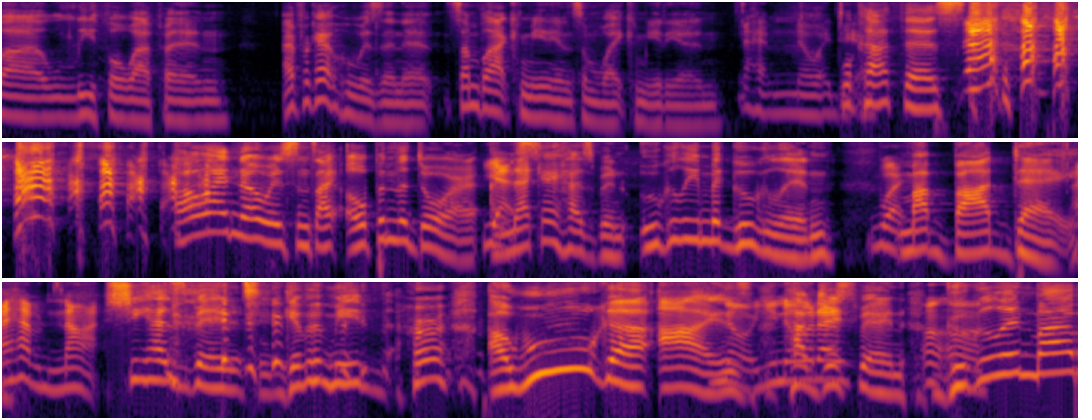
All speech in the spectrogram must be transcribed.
uh, Lethal Weapon. I forget who was in it. Some black comedian, some white comedian. I have no idea. We'll cut this. All I know is since I opened the door, Yes. Aneke has been oogly magoogling What? my body. I have not. She has been giving me her awooga eyes. No, you know have what I- just been Uh-uh. googling my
